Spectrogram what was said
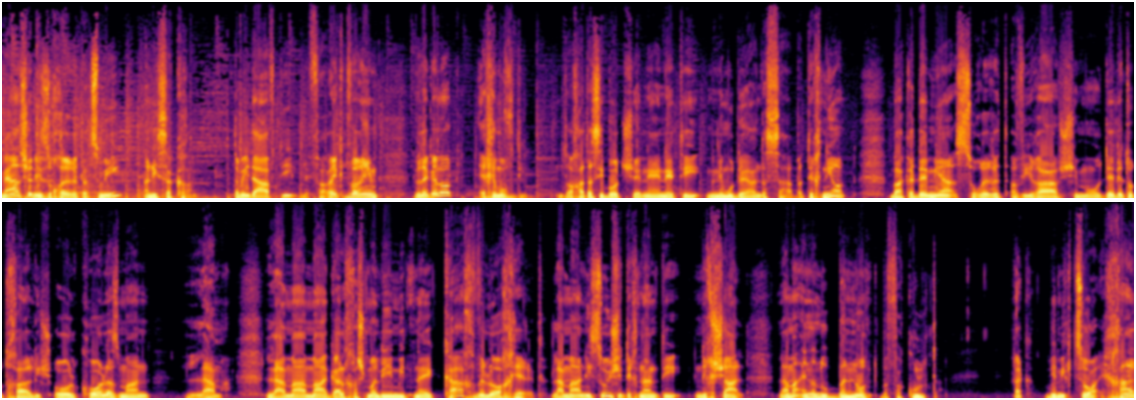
מאז שאני זוכר את עצמי, אני סקרן. תמיד אהבתי לפרק דברים ולגלות איך הם עובדים. זו אחת הסיבות שנהניתי מלימודי ההנדסה בטכניון. באקדמיה שוררת אווירה שמעודדת אותך לשאול כל הזמן למה. למה מעגל חשמלי מתנהג כך ולא אחרת? למה הניסוי שתכננתי נכשל? למה אין לנו בנות בפקולטה? רק במקצוע אחד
